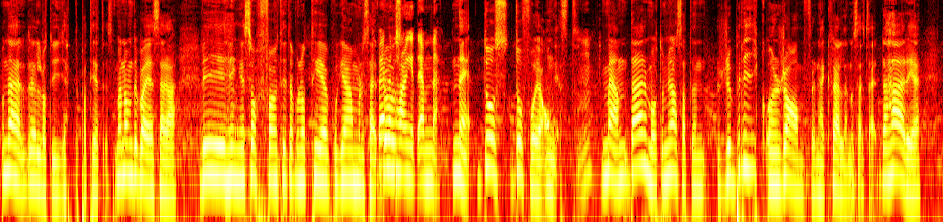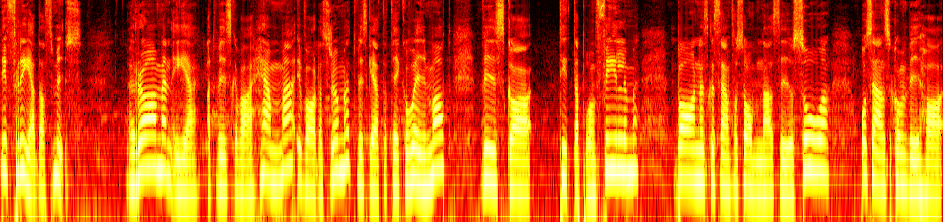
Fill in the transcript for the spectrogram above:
och det, här, det låter ju jättepatetiskt, men om det bara är så här, vi hänger i soffan och tittar på något tv-program och så här, Kvällen har inget ämne. Nej, då, då får jag ångest. Mm. Men däremot om jag har satt en rubrik och en ram för den här kvällen och sagt så här, det här är, det är fredagsmys. Ramen är att vi ska vara hemma i vardagsrummet, vi ska äta take away-mat, vi ska titta på en film, barnen ska sen få somna si och så och sen så kommer vi ha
